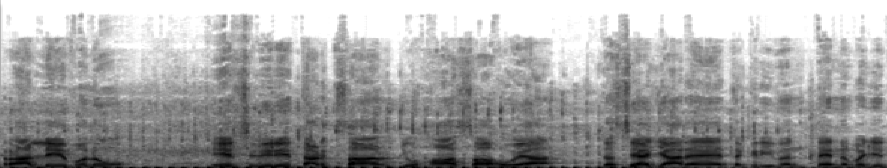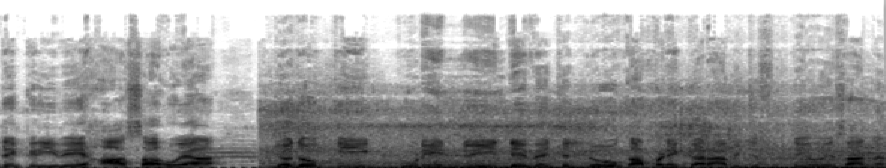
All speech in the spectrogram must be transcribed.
ਟਰਾਲੇ ਵੱਲੋਂ ਇਹ ਸਵੇਰੇ ਤੜਕਸਾਰ ਜੋ ਹਾਦਸਾ ਹੋਇਆ ਦੱਸਿਆ ਜਾ ਰਿਹਾ ਹੈ ਤਕਰੀਬਨ 3 ਵਜੇ ਦੇ ਕਰੀਬ ਇਹ ਹਾਦਸਾ ਹੋਇਆ ਜਦੋਂ ਕਿ ਗੂੜੀ ਨੀਂਦ ਦੇ ਵਿੱਚ ਲੋਕ ਆਪਣੇ ਘਰਾਂ ਵਿੱਚ ਸੁੱਤੇ ਹੋਏ ਸਨ।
